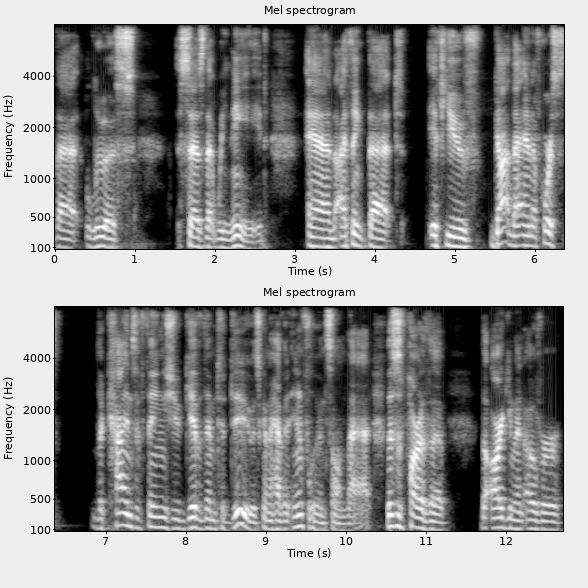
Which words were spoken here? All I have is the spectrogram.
that Lewis says that we need. And I think that if you've got that, and of course, the kinds of things you give them to do is going to have an influence on that. This is part of the the argument over,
